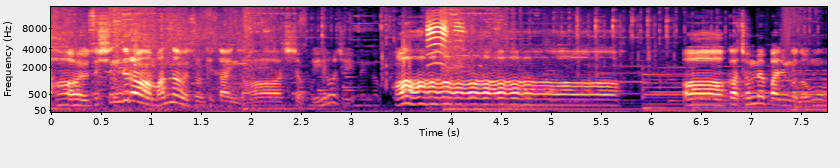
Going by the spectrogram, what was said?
아 요새 신드라만 만나면서 이렇게 따인다. 아 진짜 왜 이러지? 아, 아, 아, 아, 아, 아 아까 전멸 빠진 거 너무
